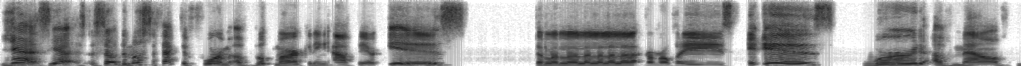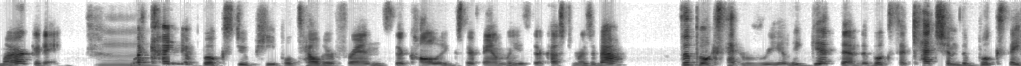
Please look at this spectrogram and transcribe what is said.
Yes, yes. So the most effective form of book marketing out there is drumroll please. It is word of mouth marketing. Mm. What kind of books do people tell their friends, their colleagues, their families, their customers about? The books that really get them, the books that catch them, the books they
